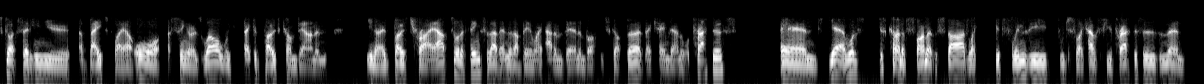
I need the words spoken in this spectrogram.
Scott said he knew a bass player or a singer as well. We, they could both come down and, you know, both try out sort of thing. So that ended up being like Adam Vandenbosch and Scott Bird. They came down to a practice, and yeah, it was just kind of fun at the start, like bit flimsy. We'll just like have a few practices, and then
